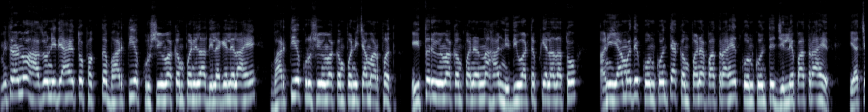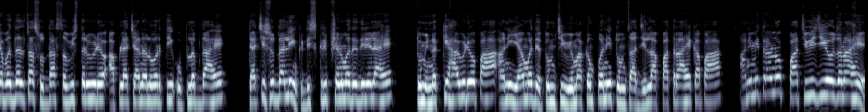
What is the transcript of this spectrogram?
मित्रांनो हा जो निधी आहे तो फक्त भारतीय कृषी विमा कंपनीला दिला गेलेला आहे. भारतीय कृषी विमा कंपनीच्या मार्फत इतर विमा कंपन्यांना हा निधी वाटप केला जातो. आणि यामध्ये कोणकोणत्या कंपन्या पात्र आहेत कोणकोणते जिल्हे पात्र आहेत याच्याबद्दलचा सुद्धा सविस्तर व्हिडिओ आपल्या चॅनलवरती उपलब्ध आहे. त्याची सुद्धा लिंक डिस्क्रिप्शनमध्ये दिलेली आहे. तुम्ही नक्की हा व्हिडिओ पहा आणि यामध्ये तुमची विमा कंपनी तुमचा जिल्हा पात्र आहे का पहा. आणि मित्रांनो पाचवी जी योजना आहे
